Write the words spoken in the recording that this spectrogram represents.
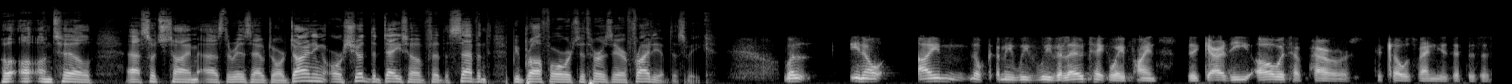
uh, uh until uh, such time as there is outdoor dining? Or should the date of uh, the 7th be brought forward to Thursday or Friday of this week? Well, you know, I'm look. I mean, we've we've allowed takeaway points. The Gardaí always have powers to close venues if there's a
